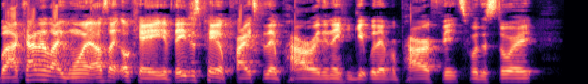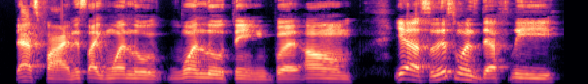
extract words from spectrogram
but I kind of like want I was like okay if they just pay a price for their power and then they can get whatever power fits for the story that's fine. It's like one little one little thing but um yeah so this one's definitely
